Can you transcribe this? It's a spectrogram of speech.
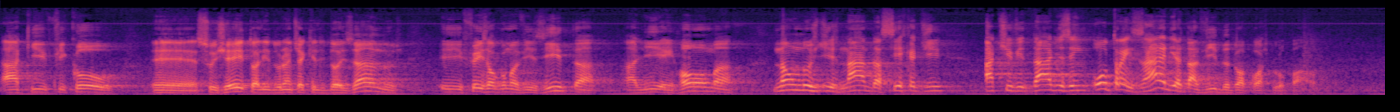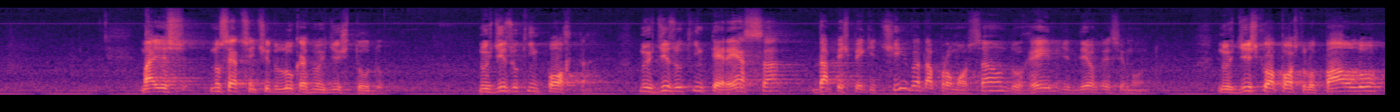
a que ficou é, sujeito ali durante aqueles dois anos e fez alguma visita ali em Roma. Não nos diz nada acerca de atividades em outras áreas da vida do apóstolo Paulo. Mas, no certo sentido, Lucas nos diz tudo. Nos diz o que importa nos diz o que interessa da perspectiva da promoção do reino de Deus nesse mundo. Nos diz que o apóstolo Paulo,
